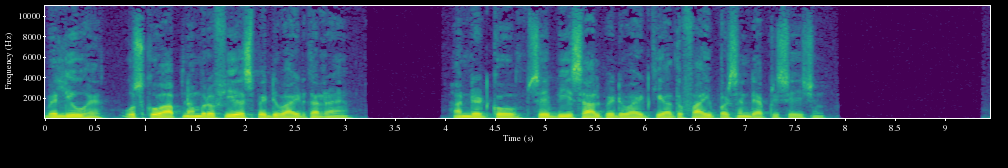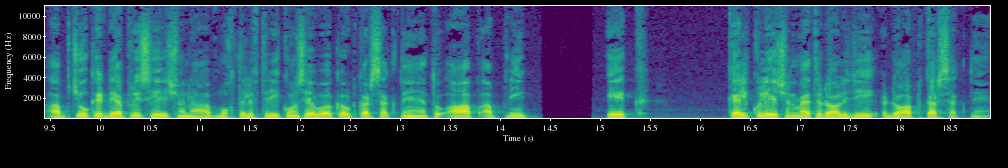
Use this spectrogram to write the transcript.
ویلو ہے، اس کو آپ نمبر آف ایئرس پہ ڈیوائڈ کر رہے ہیں۔ ہنڈریڈ کو سے بیس سال پہ ڈیوائڈ کیا تو فائیو پرسینٹ ڈیپریسیشن اب چونکہ ڈیپریسیشن آپ مختلف طریقوں سے ورک آؤٹ کر سکتے ہیں تو آپ اپنی ایک کیلکولیشن میتھڈالوجی اڈاپٹ کر سکتے ہیں۔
